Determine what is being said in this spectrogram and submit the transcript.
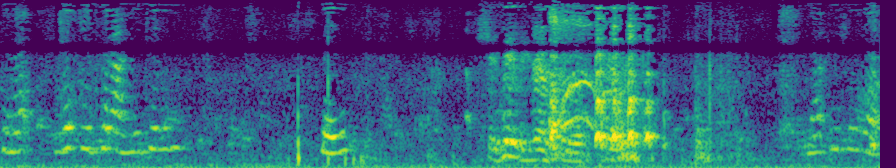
Can that this be put on YouTube? Maybe. She may be there for you. No, you should know.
